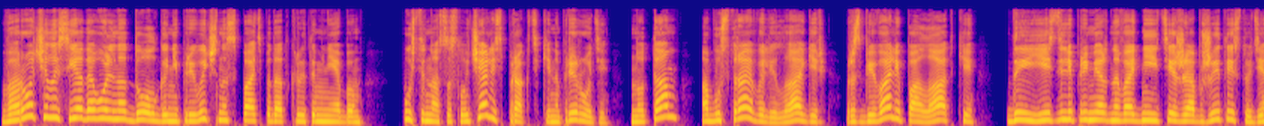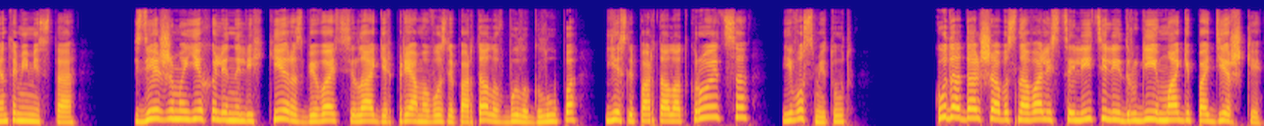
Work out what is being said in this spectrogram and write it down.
Ворочалась я довольно долго, непривычно спать под открытым небом. Пусть у нас и случались практики на природе, но там обустраивали лагерь, разбивали палатки, да и ездили примерно в одни и те же обжитые студентами места. Здесь же мы ехали налегке, разбивать лагерь прямо возле порталов было глупо. Если портал откроется, его сметут. Куда дальше обосновались целители и другие маги поддержки,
